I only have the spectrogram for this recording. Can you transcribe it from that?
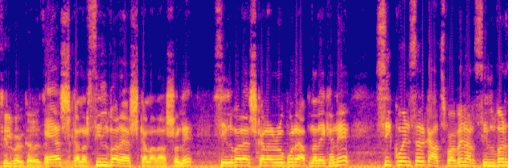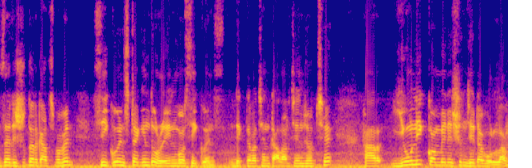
silver colour ash colour silver ash colour আসলে। সিলভার অ্যাশ কালারের উপরে আপনারা এখানে সিকোয়েন্সের কাজ পাবেন আর সিলভার জারি সুতার কাজ পাবেন। সিকোয়েন্সটা কিন্তু রেইনবো সিকোয়েন্স দেখতে পাচ্ছেন কালার চেঞ্জ হচ্ছে। আর ইউনিক কম্বিনেশন যেটা বললাম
